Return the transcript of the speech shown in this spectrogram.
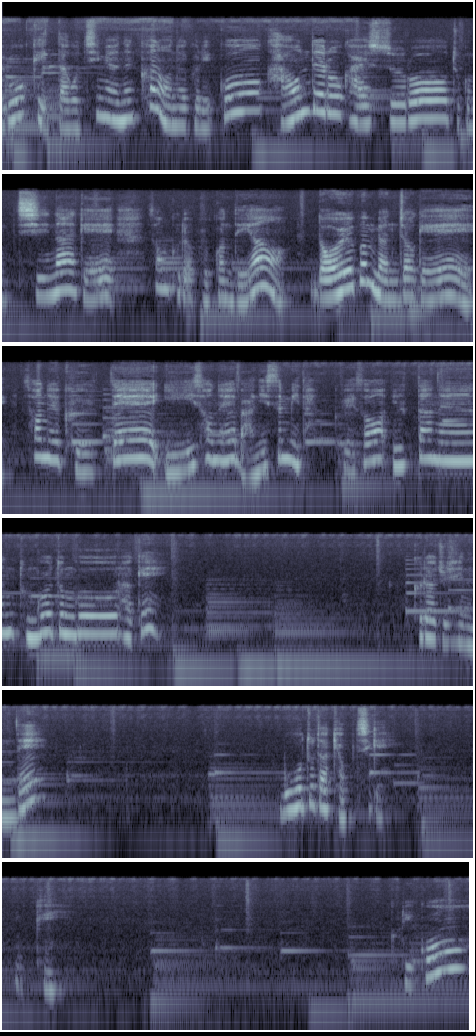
이렇게 있다고 치면은 큰 원을 그리고 가운데로 갈수록 조금 진하게 선 그려볼 건데요. 넓은 면적에 선을 그을 때 이 선을 많이 씁니다. 그래서 일단은 둥글둥글하게 그려주시는데 모두 다 겹치게 이렇게 그리고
